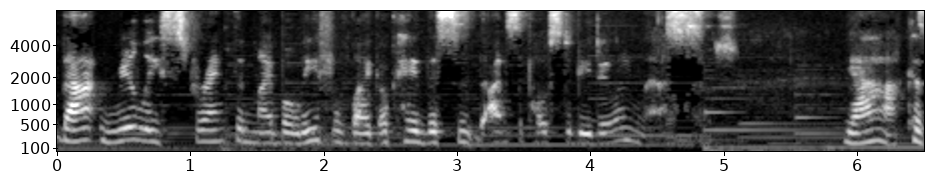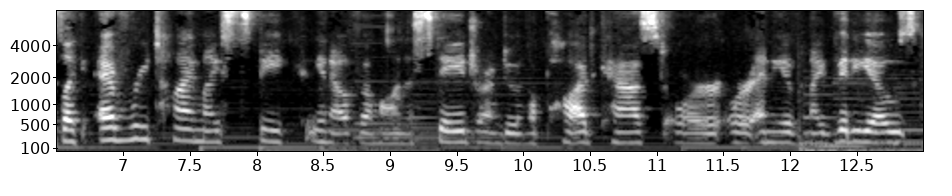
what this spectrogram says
that really strengthened my belief of like okay this is i'm supposed to be doing this. Yeah because like every time i speak you know if i'm on a stage or i'm doing a podcast or or any of my videos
